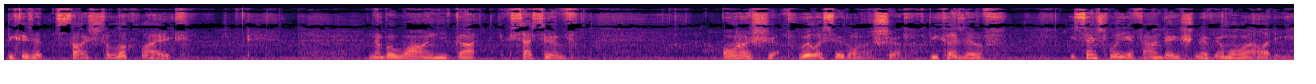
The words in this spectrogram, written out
because it starts to look like number one you've got excessive ownership real estate ownership because of essentially a foundation of immorality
